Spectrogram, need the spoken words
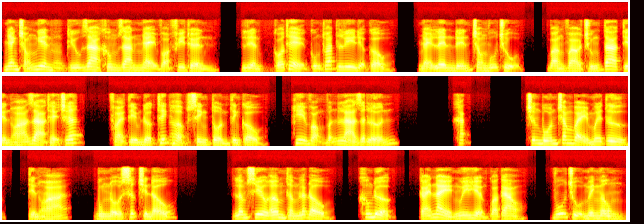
nhanh chóng nghiên cứu ra không gian nhảy vọt phi thuyền, liền có thể cũng thoát ly địa cầu, nhảy lên đến trong vũ trụ, bằng vào chúng ta tiến hóa giả thể chất, phải tìm được thích hợp sinh tồn tinh cầu, hy vọng vẫn là rất lớn. Khắc. Chương 474, Tiến hóa, bùng nổ sức chiến đấu. Lâm siêu âm thầm lắc đầu, không được, cái này nguy hiểm quá cao, vũ trụ mênh ngông,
